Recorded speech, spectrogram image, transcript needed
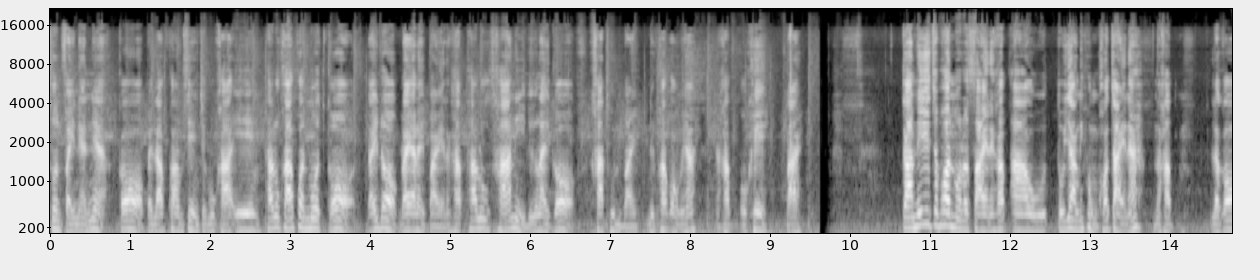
ส่วนไฟแนนซ์เนี่ยก็ไปรับความเสี่ยงจากลูกค้าเอง ถ้าลูกค้าผ่อนหมดก็ได้ดอกได้อะไรไปนะครับ ถ้าลูกค้าหนีหรืออะไรก็ขาดทุนไปนึกภาพออกไหมฮะนะครับ โอเค ไป การที่จะผ่อนมอเตอร์ไซค์นะครับ เอาตัวอย่างที่ผมเข้าใจนะนะครับ แล้วก็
